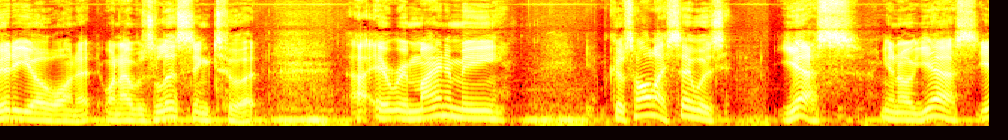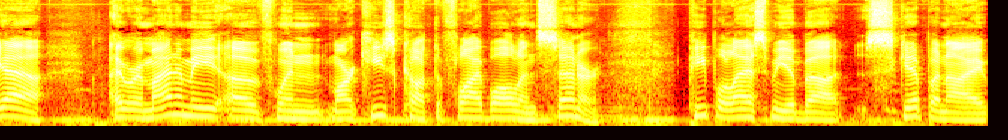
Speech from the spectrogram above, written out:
video on it when I was listening to it. Uh, it reminded me because all I said was yes, you know, yes, yeah. It reminded me of when Marquis caught the fly ball in center. People asked me about Skip and I.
